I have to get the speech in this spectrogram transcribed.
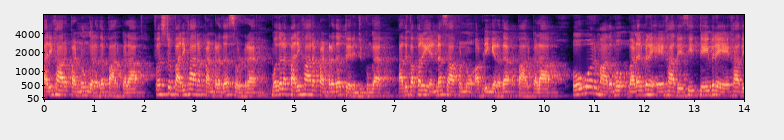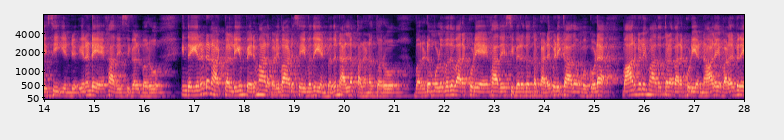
பரிகாரம் பண்ணுங்கிறத பார்க்கலாம். ஃபஸ்ட்டு பரிகாரம் பண்ணுறத சொல்கிறேன் முதல்ல பரிகாரம் பண்ணுறத தெரிஞ்சுக்குங்க. அதுக்கப்புறம் என்ன சாப்பிட்ணும் அப்படிங்கிறத பார்க்கலாம். ஒவ்வொரு மாதமும் வளர்பிறை ஏகாதேசி தேய்பிறை ஏகாதேசி என்று இரண்டு ஏகாதேசிகள் வரும். இந்த இரண்டு நாட்கள்லையும் பெருமாளை வழிபாடு செய்வது என்பது நல்ல பலனை தரும். வருடம் முழுவதும் வரக்கூடிய ஏகாதேசி விரதத்தை கடைபிடிக்காதவங்க கூட மார்கழி மாதத்தில் வரக்கூடிய நாளை வளர்பிறை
